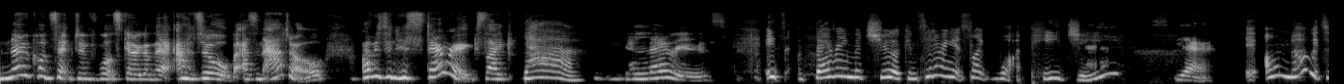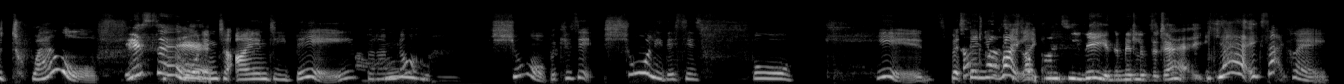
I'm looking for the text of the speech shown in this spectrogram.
no concept of what's going on there at all. But as an adult, I was in hysterics, like Yeah. hilarious. It's very mature considering it's like what a PG? Yeah. It, oh no, it's a 12. Is it? according to IMDb, but I'm not Ooh. sure because it surely this is for kids. But then you're right, like on TV in the middle of the day. yeah, exactly.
